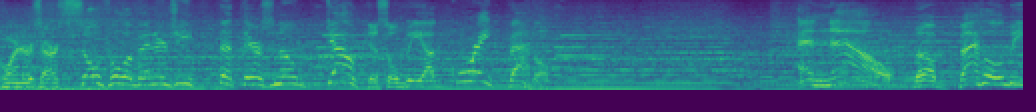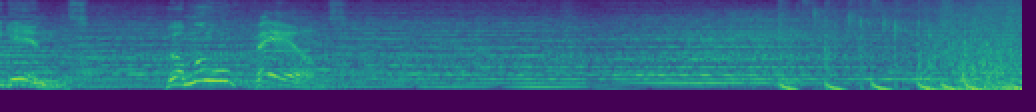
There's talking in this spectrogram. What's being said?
Corners are so full of energy that there's no doubt this will be a great battle. And now, the battle begins. The move fails.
